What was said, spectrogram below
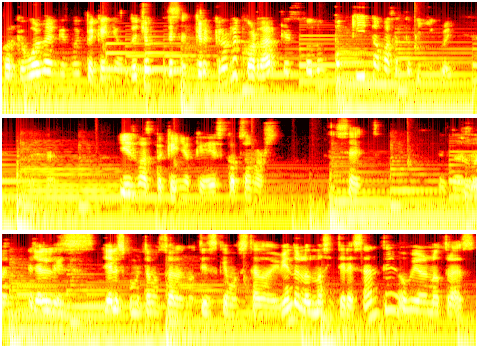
Porque Wolverine es muy pequeño. De hecho, Sí. cre- creo recordar que es solo un poquito más alto que Jean Grey. Y es más pequeño que Scott Summers. Exacto. Entonces, bueno, ya les, ya les comentamos todas las noticias que hemos estado viviendo, los más interesantes. Hubieron otras,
